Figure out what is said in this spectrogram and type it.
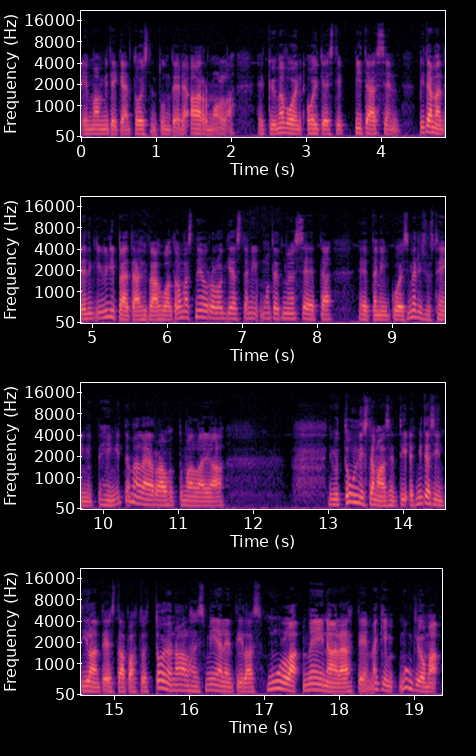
en mä ole mitenkään toisten tunteiden armolla. Että kyllä mä voin oikeasti pitää sen, pitämään tietenkin ylipäätään hyvää huolta omasta neurologiastani, mutta et myös se, että, että niin kuin esimerkiksi just hengittämällä ja rauhoittumalla ja niin kuin tunnistamaan sen, että mitä siinä tilanteessa tapahtuu. Että toi on alhais mielentilas. Mulla meinaa lähteä, mäkin, munkin oma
